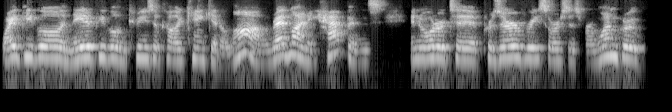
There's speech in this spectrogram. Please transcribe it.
white people and native people and communities of color can't get along. Redlining happens in order to preserve resources for one group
